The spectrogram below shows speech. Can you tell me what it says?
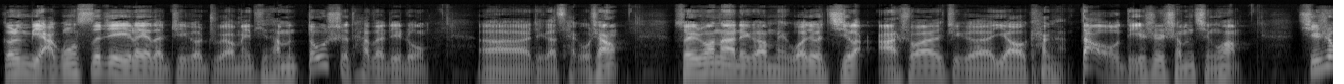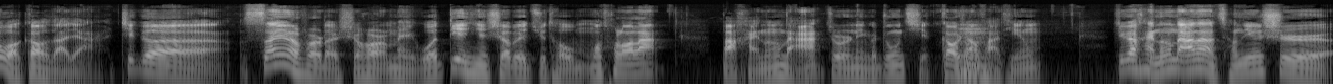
哥伦比亚公司这一类的这个主要媒体，他们都是他的这种呃这个采购商。所以说呢，这个美国就急了啊，说这个要看看到底是什么情况。其实我告诉大家，这个三月份的时候，美国电信设备巨头摩托罗拉把海能达，就是那个中企告上法庭。这个海能达呢，曾经是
